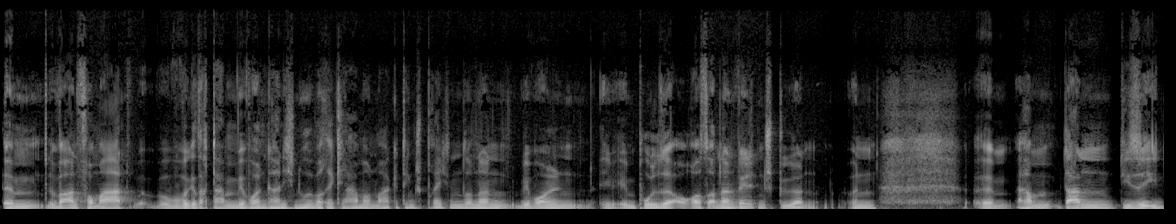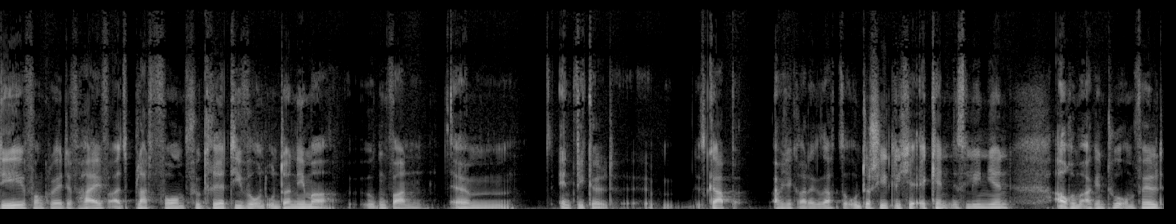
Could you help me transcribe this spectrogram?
Ähm, war ein Format, wo wir gesagt haben, wir wollen gar nicht nur über Reklame und Marketing sprechen, sondern wir wollen Impulse auch aus anderen Welten spüren. Und ähm, haben dann diese Idee von Creative Hive als Plattform für Kreative und Unternehmer irgendwann ähm, entwickelt. Ähm, es gab, habe ich ja gerade gesagt, so unterschiedliche Erkenntnislinien, auch im Agenturumfeld.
